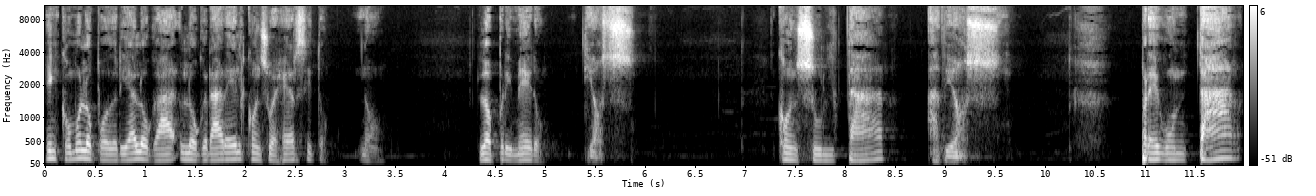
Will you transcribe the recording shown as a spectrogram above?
en cómo lo podría lograr, lograr él con su ejército. No. Lo primero, Dios. Consultar a Dios. Preguntar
